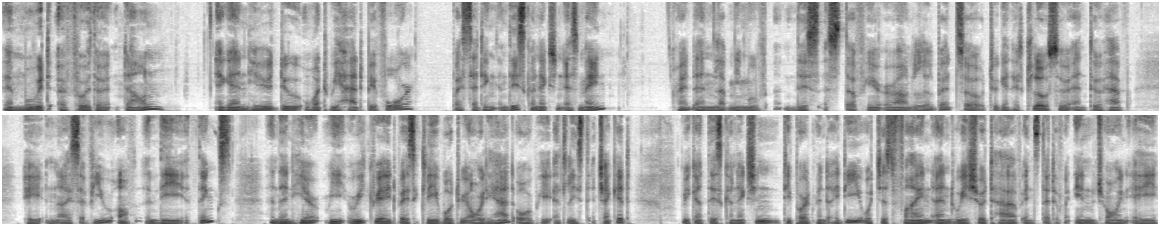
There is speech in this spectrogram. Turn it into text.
And move it uh, further down. Again here do what we had before by setting this connection as main right? And let me move this stuff here around a little bit so to get it closer and to have a nicer view of the things. And then here we recreate basically what we already had or we at least check it. We got this connection department ID which is fine and we should have instead of an in join a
